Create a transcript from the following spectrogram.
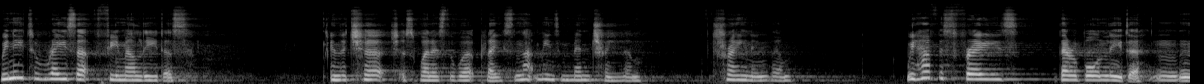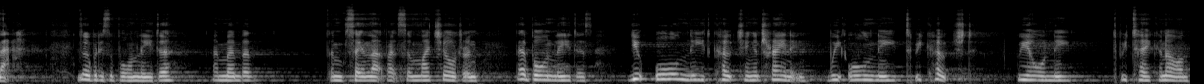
We need to raise up female leaders in the church as well as the workplace, and that means mentoring them, training them. We have this phrase, they're a born leader. Mm. Nah, nobody's a born leader. I remember them saying that about some of my children. They're born leaders. You all need coaching and training. We all need to be coached. We all need to be taken on.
